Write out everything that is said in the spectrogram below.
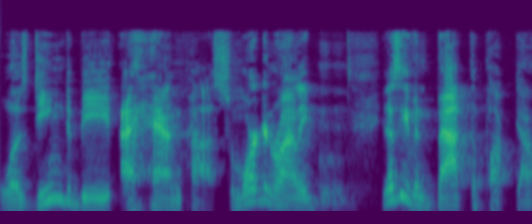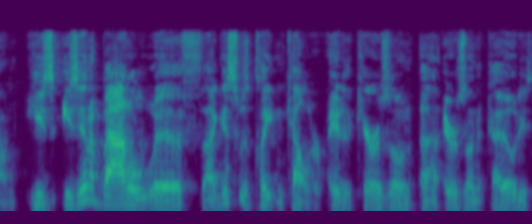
was deemed to be a hand pass. So Morgan Rielly, he doesn't even bat the puck down. He's he's in a battle with I guess it was Clayton Keller, of the Arizona uh, Arizona Coyotes,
